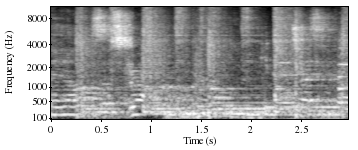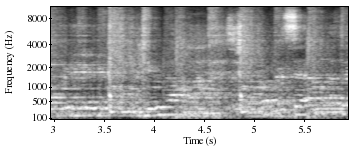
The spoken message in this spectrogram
and also strong. Just believe you are yourself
